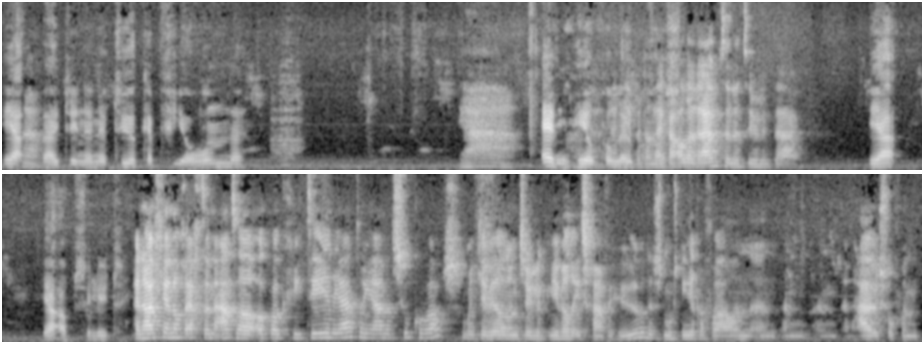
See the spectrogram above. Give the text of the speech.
Ja, Ja. buiten in de natuur. Ik heb vier honden. Ja, En heel ja, veel leuke hebben dan lekker alle ruimte natuurlijk daar. Ja, ja, absoluut. En had jij nog echt een aantal ook wel criteria toen je aan het zoeken was? Want je wilde natuurlijk je wilde iets gaan verhuren. Dus het moest in ieder geval een, een, een, een, huis of een,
